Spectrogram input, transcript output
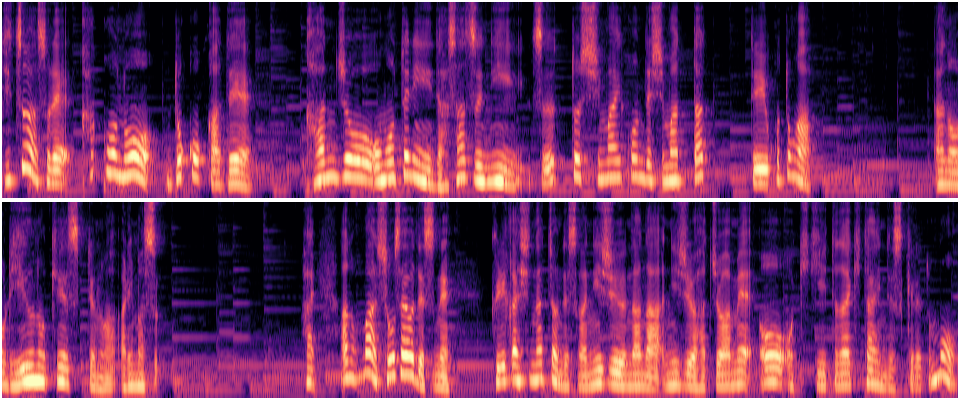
実はそれ過去のどこかで感情を表に出さずにずっとしまい込んでしまったっていうことが、あの、理由のケースっていうのがあります。はい。あの、まあ、詳細はですね、繰り返しになっちゃうんですが、27、28話目をお聞きいただきたいんですけれども、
